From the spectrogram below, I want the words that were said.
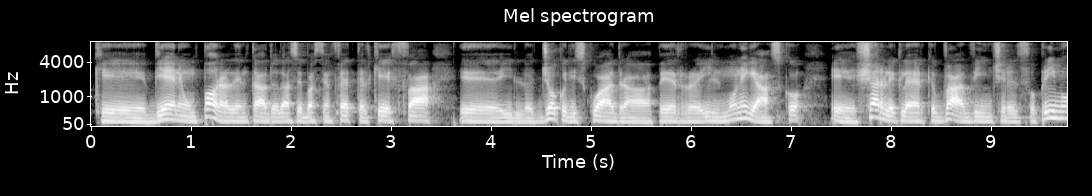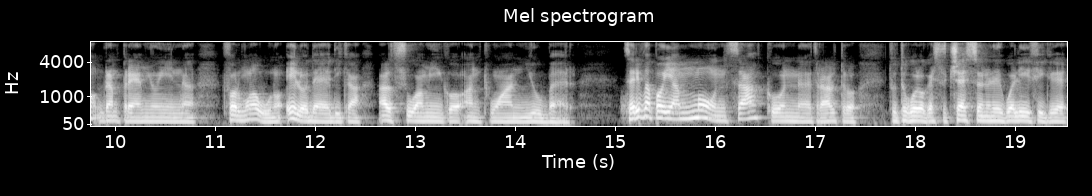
che viene un po' rallentato da Sebastian Vettel che fa eh, il gioco di squadra per il Monegasco e Charles Leclerc va a vincere il suo primo Gran Premio in Formula 1 e lo dedica al suo amico Antoine Hubert. Si arriva poi a Monza con tra l'altro tutto quello che è successo nelle qualifiche,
